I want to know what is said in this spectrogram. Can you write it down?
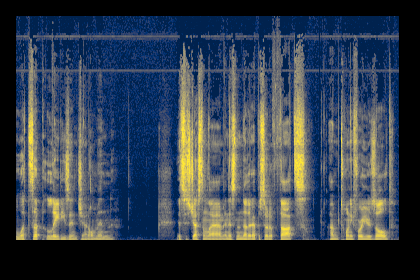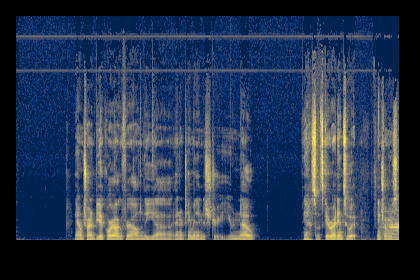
What's up, ladies and gentlemen? This is Justin Lam, and this is another episode of Thoughts. I'm 24 years old, and I'm trying to be a choreographer out in the uh, entertainment industry. You know? Yeah, so let's get right into it. Intro music.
